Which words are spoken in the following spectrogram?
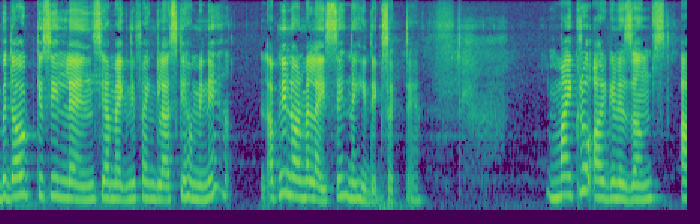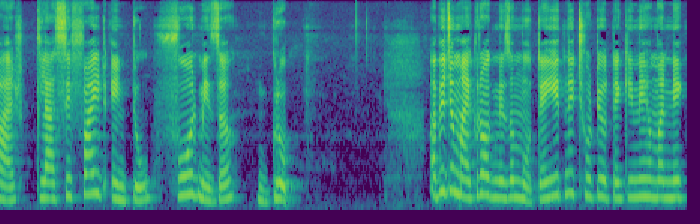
विदाउट किसी लेंस या मैग्नीफाइंग ग्लास के हम इन्हें अपनी नॉर्मल आइज़ से नहीं देख सकते हैं। Micro organisms are classified into four major group अभी जो माइक्रो ऑर्गेनिज्म होते हैं, ये इतने छोटे होते हैं कि इन्हें हम अन्य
